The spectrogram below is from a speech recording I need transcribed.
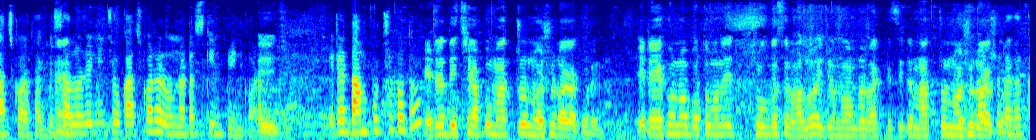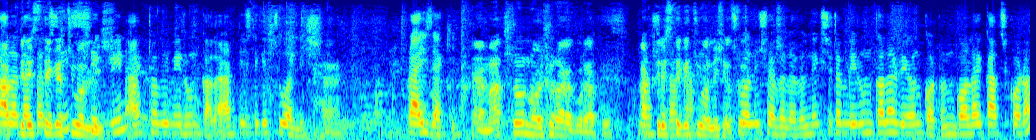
কাজ করা থাকবে। সালোয়ারের নিচেও কাজ করা আর ওনাটা স্কিন প্রিন্ট করা হ্যাঁ। এটার দাম পড়ছে কত? এটা দিচ্ছি আপু মাত্র 900 টাকা করে। এটা এখনও বর্তমানে চলতেছে ভালো এই জন্য আমরা রাখতেছি এটা মাত্র 900 টাকা করে। টাকা। কালার 38 থেকে দেখাচ্ছি সি 44 গ্রিন আরেকটা হবে মেরুন কালার আটত্রিশ থেকে চুয়াল্লিশ। হ্যাঁ। প্রাইস একই। হ্যাঁ মাত্র 900 টাকা করে আপু। 38 থেকে 44 আছে। চুয়াল্লিশ অ্যাভেলেবেল নেক্সট এটা মেরুন কালার রেয়ন কটন গলায় কাজ করা।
